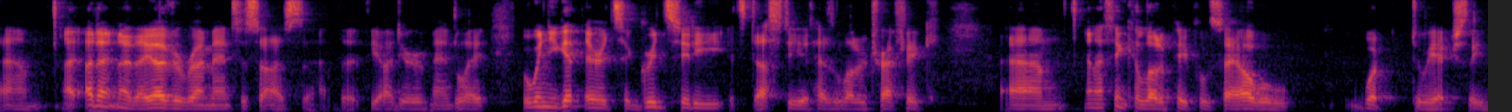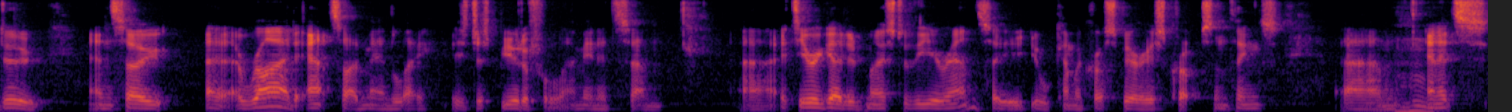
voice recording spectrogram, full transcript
um, I, I don't know they over romanticize the, the, the idea of Mandalay. But when you get there, it's a grid city. It's dusty. It has a lot of traffic, um, and I think a lot of people say, "Oh well, what do we actually do?" And so a, a ride outside Mandalay is just beautiful. I mean, it's um, uh, it's irrigated most of the year round, so you, you'll come across various crops and things, um, and it's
